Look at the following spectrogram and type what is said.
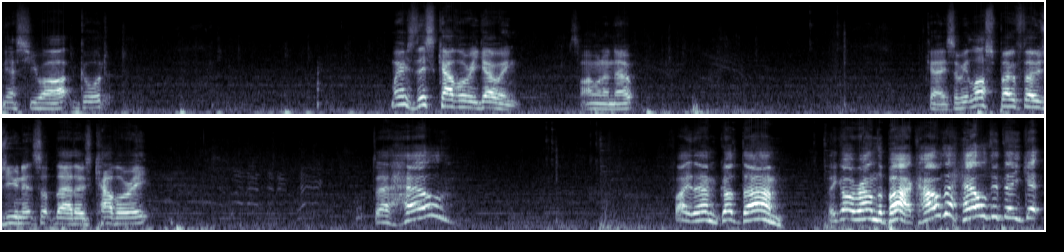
Yes, you are. Good. Where is this cavalry going? That's what I want to know. Okay, so we lost both those units up there, those cavalry. What the hell? Fight them, god damn. They got around the back. How the hell did they get...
